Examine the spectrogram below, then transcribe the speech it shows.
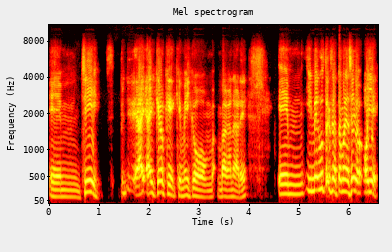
em, sí, ahí, creo que, México va a ganar, ¿eh? Em, y me gusta que se lo tomen en serio. Oye,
